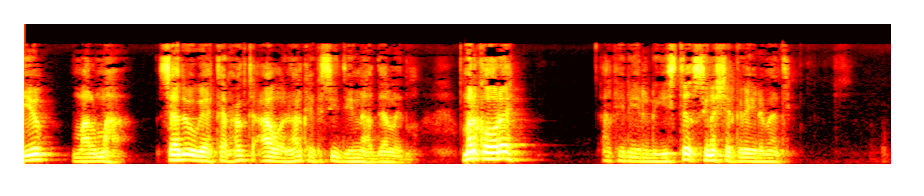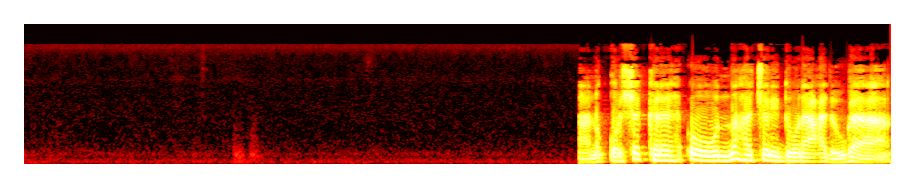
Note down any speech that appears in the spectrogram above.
iyo maalmaha. Saaad u ogaataan xogta caawa anu halkan ka sii diinina allaydmo marka hore halkayna yara dhegeysta sina shargalaya dhammaantiin qorshe kale oo wadnaha jari doonaa cadowga.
